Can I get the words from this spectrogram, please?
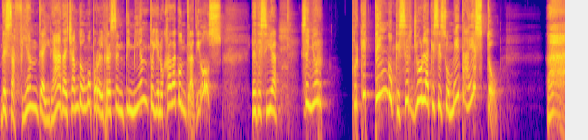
desafiante, airada, echando humo por el resentimiento y enojada contra Dios. Le decía, Señor, ¿Por qué tengo que ser yo la que se someta a esto? Ah,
